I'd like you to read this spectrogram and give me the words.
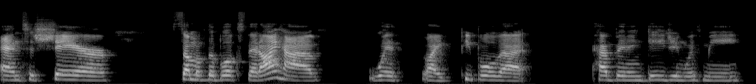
and to share some of the books that I have with like people that have been engaging with me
